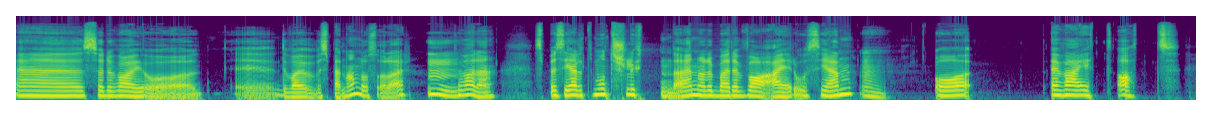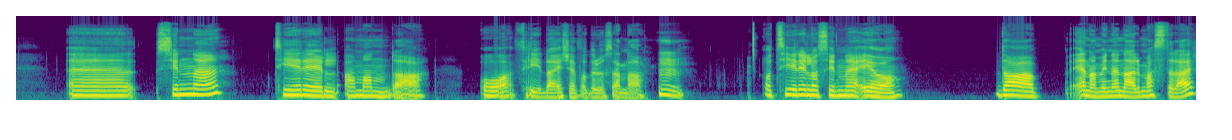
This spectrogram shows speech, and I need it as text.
Eh, så det var jo eh, Det var jo spennende å stå der. Det mm, var det. Spesielt mot slutten der, når det bare var ei rose igjen. Mm. Og jeg veit at eh, Synne, Tiril, Amanda og Frida ikke har fått rose ennå. mm. Og Tiril og Synne er jo da en av mine nærmeste der.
